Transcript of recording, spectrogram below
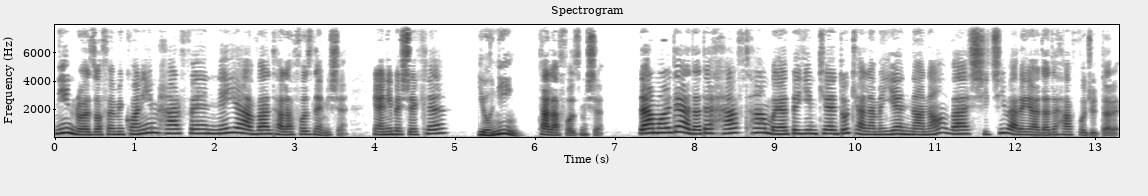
نین رو اضافه می کنیم، حرف نی اول تلفظ نمیشه. یعنی به شکل یونین تلفظ میشه. در مورد عدد هفت هم باید بگیم که دو کلمه نانا و شیچی برای عدد هفت وجود داره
